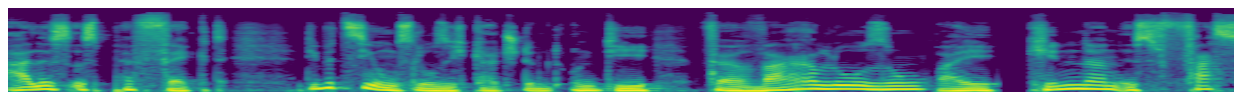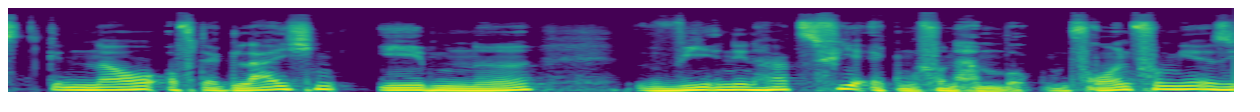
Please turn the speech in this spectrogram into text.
alles ist perfekt. Die Beziehungslosigkeit stimmt und die Verwahrlosung bei Kindern ist fast genau auf der gleichen Ebene wie in den Hartz-IV-Ecken von Hamburg. Ein Freund von mir ist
